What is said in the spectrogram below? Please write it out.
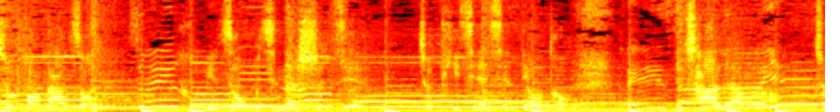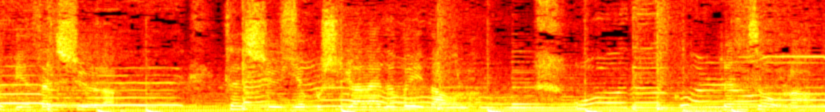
就放他走；你走不进的世界。就提前先掉头，茶凉了就别再续了，再续也不是原来的味道了。人走了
